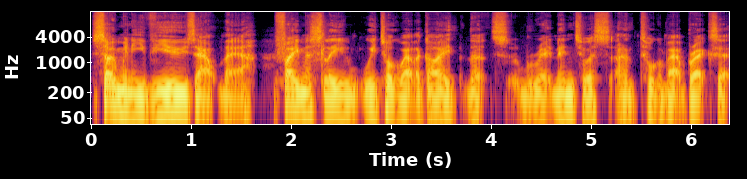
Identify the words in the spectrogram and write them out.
so many views out there. Famously, we talk about the guy that's written into us and talk about Brexit.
